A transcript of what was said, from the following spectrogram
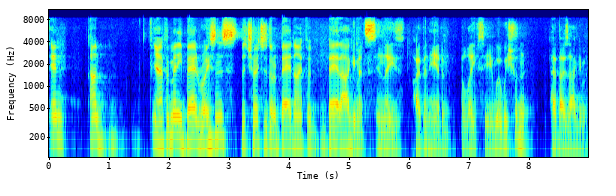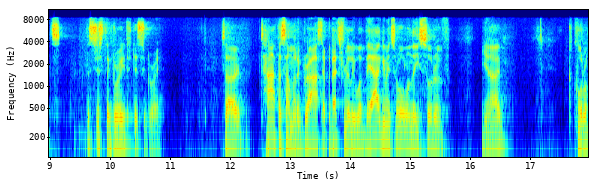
and um, you know, for many bad reasons, the church has got a bad name for bad arguments in these open-handed beliefs here, where we shouldn't have those arguments. Let's just agree to disagree. So it's hard for someone to grasp that, but that's really what the arguments are all on these sort of, you know, a,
